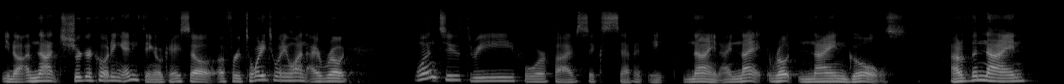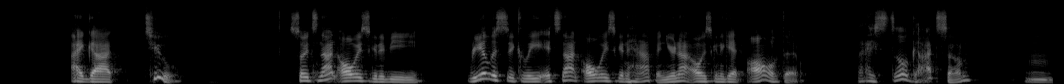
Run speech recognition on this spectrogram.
you know, I'm not sugarcoating anything, okay? So uh, for 2021, I wrote one, two, three, four, five, six, seven, eight, nine. I ni- wrote nine goals. Out of the nine, I got two. So it's not always going to be, realistically, it's not always going to happen. You're not always going to get all of them, but I still got some Mm.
